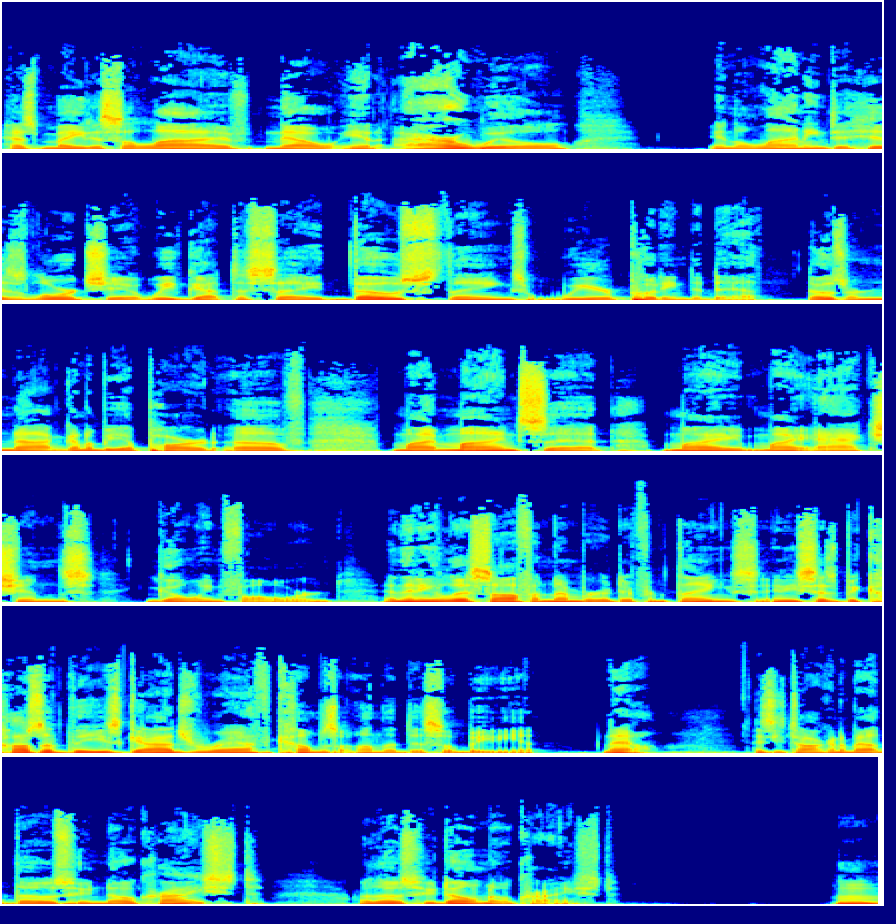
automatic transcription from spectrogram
has made us alive. Now, in our will, in aligning to his lordship, we've got to say those things we're putting to death. Those are not going to be a part of my mindset, my my actions. going forward. And then he lists off a number of different things. And he says, Because of these, God's wrath comes on the disobedient. Now, is he talking about those who know Christ or those who don't know Christ? Hmm.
